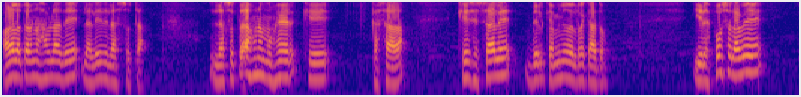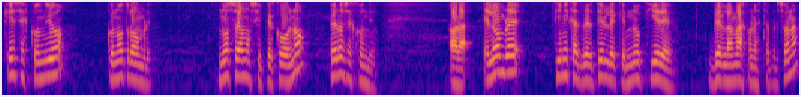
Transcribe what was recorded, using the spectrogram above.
Ahora la Torah nos habla de la ley de la sotá. La sotá es una mujer que casada que se sale del camino del recato y el esposo la ve que se escondió con otro hombre. No sabemos si pecó o no, pero se escondió. Ahora, el hombre tiene que advertirle que no quiere verla más con esta persona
